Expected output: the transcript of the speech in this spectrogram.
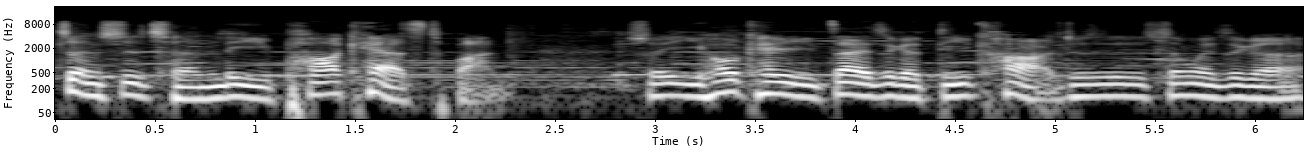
正式成立 Podcast 版，所以以后可以在这个 d c a r 就是身为这个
